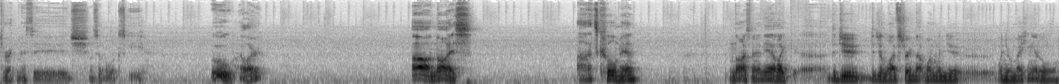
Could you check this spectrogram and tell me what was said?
Direct message. Let's have a look ski. Ooh, hello. Oh, nice. Oh, that's cool, man. Nice, man. Yeah, like, uh, did you did you live stream that one when you when you were making it, or?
